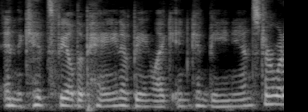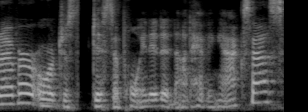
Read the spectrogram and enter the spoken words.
And the kids feel the pain of being like inconvenienced or whatever, or just disappointed at not having access.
